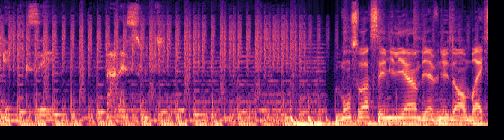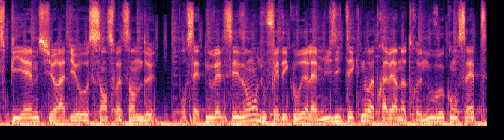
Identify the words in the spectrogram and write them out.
et mixée par la soute. Bonsoir, c'est Emilien, bienvenue dans Breaks PM sur Radio 162. Pour cette nouvelle saison, je vous fais découvrir la musique techno à travers notre nouveau concept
